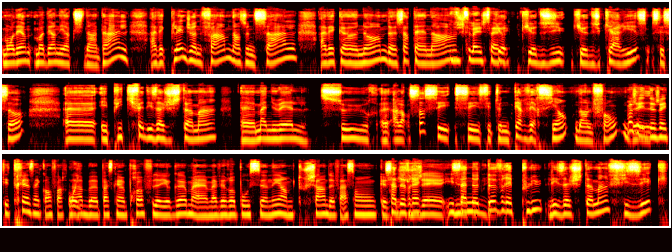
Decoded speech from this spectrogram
moderne, moderne et occidentale, avec plein de jeunes femmes dans une salle, avec un homme d'un certain âge qui a, qui a du qui a du charisme, c'est ça, euh, et puis qui fait des ajustements euh, manuels sur. euh, alors ça, c'est c'est c'est une perversion dans le fond. Moi, de- j'ai déjà été très inconfortable parce qu'un prof de yoga m'a- m'avait repositionné en me touchant de façon que ça je devrait, jugeais ça ne devrait plus, les ajustements physiques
